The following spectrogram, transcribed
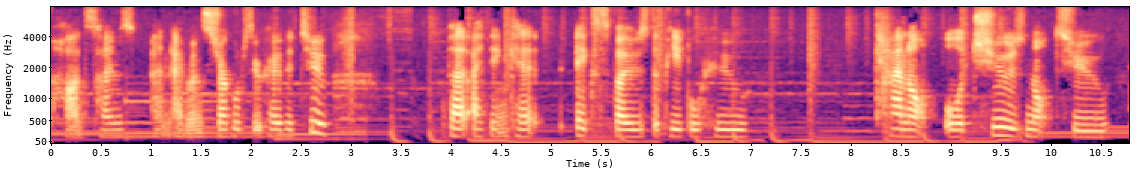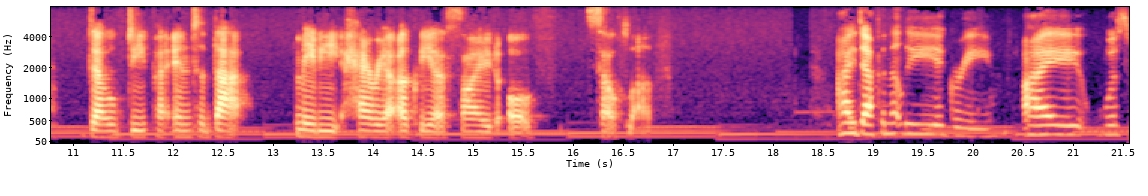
hard times and everyone struggled through COVID too. But I think it exposed the people who cannot or choose not to delve deeper into that maybe hairier, uglier side of self love. I definitely agree. I was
